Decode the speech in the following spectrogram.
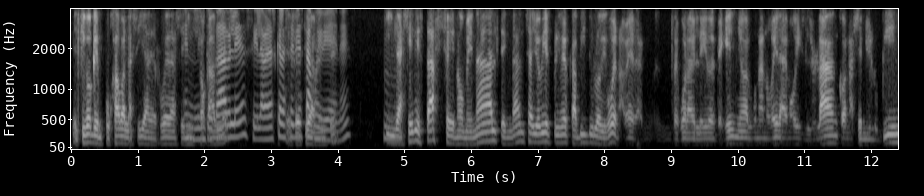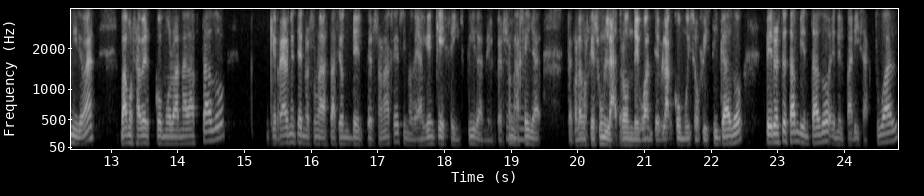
el, chico que empujaba la silla de ruedas en, Intocable. Sí, la verdad es que la serie está muy bien, ¿eh? Y la serie está fenomenal, te engancha. Yo vi el primer capítulo y digo, bueno, a ver, recuerdo haber leído de pequeño alguna novela de Moïse Leblanc con Arsenio Lupin y demás. Vamos a ver cómo lo han adaptado que realmente no es una adaptación del personaje, sino de alguien que se inspira en el personaje. Ya recordemos que es un ladrón de guante blanco muy sofisticado, pero esto está ambientado en el París actual,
